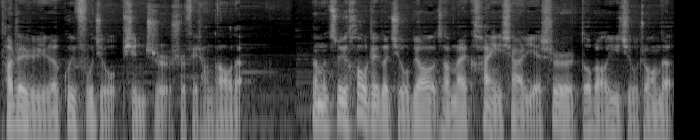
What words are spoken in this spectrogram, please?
它这里的贵腐酒品质是非常高的。那么最后这个酒标，咱们来看一下，也是德宝利酒庄的，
